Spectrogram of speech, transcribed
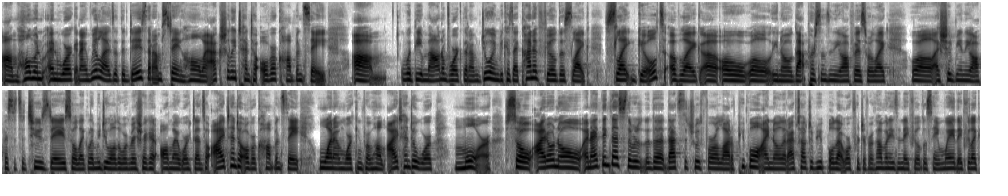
um, home and, and, work. And I realize that the days that I'm staying home, I actually tend to overcompensate. Um, with the amount of work that I'm doing because I kind of feel this like slight guilt of like, uh, oh, well, you know, that person's in the office or like, well, I should be in the office. It's a Tuesday. So like, let me do all the work, make sure I get all my work done. So I tend to overcompensate when I'm working from home. I tend to work more. So I don't know. And I think that's the, the, that's the truth for a lot of people. I know that I've talked to people that work for different companies and they feel the same way. They feel like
